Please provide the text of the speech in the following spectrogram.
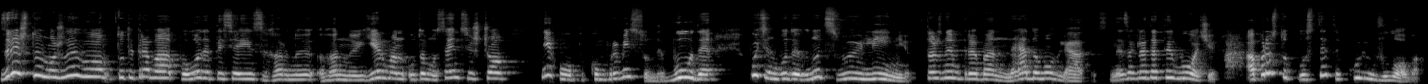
Зрештою, можливо, тут і треба поводитися із гарною Ганною Єрман у тому сенсі, що ніякого компромісу не буде. Путін буде гнути свою лінію. Тож ним треба не домовлятись, не заглядати в очі, а просто пустити кулю в лоба.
